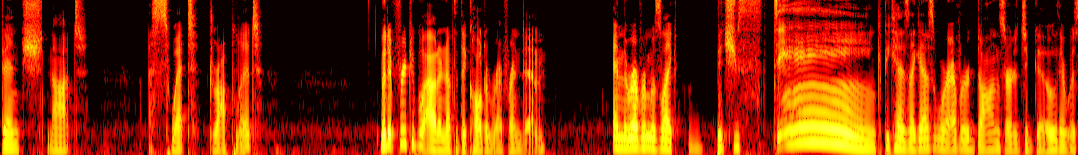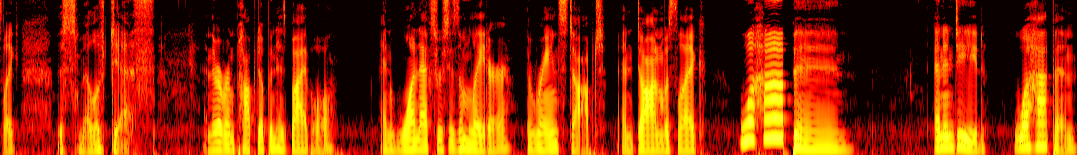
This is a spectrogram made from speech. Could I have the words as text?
bench, not a sweat droplet. But it freaked people out enough that they called a reverend in. And the Reverend was like, Bitch, you stink. Because I guess wherever Don started to go, there was like the smell of death. And the Reverend popped up in his Bible. And one exorcism later, the rain stopped. And Don was like, What happened? And indeed, what happened?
